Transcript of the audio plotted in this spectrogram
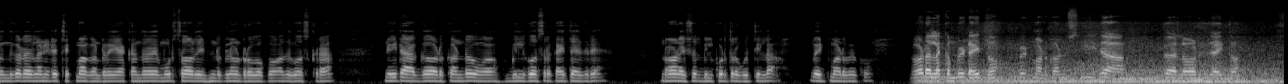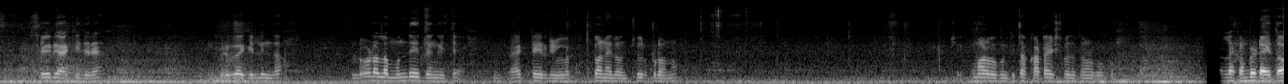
ಹಿಂದ್ಗಡೆ ಎಲ್ಲ ನೀಟಾಗಿ ಚೆಕ್ ಮಾಡ್ಕೊಂಡ್ರಿ. ಯಾಕಂದರೆ ಮೂರು ಸಾವಿರದ ಎಂಟುನೂರು ಕಿಲೋಮೀಟ್ರ್ ಹೋಗ್ಬೇಕು ಅದಕ್ಕೋಸ್ಕರ. ನೀಟಾಗಿ ಹಗ್ಗ ಹೊಡ್ಕೊಂಡು ಬಿಲ್ಗೋಸ್ಕರ ಕಾಯ್ತಾ ಇದ್ರಿ. ನೋಡೋಣ ಎಷ್ಟೊತ್ತು ಬಿಲ್ ಕೊಡ್ತಾರೋ ಗೊತ್ತಿಲ್ಲ. ವೆಯ್ಟ್ ಮಾಡಬೇಕು. ಲೋಡೆಲ್ಲ ಕಂಪ್ಲೀಟ್ ಆಯಿತು. ಕಂಪ್ಲೀಟ್ ಮಾಡ್ಕೊಂಡು ಸೀದಾ ಹಗ್ಗ ಎಲ್ಲ ಹೊಡೆದಿದ್ದಾಯಿತು ಸೈಡಿಗೆ ಹಾಕಿದ್ದಾರೆ. ಬಿಡಬೇಕು ಇಲ್ಲಿಂದ. ಲೋಡೆಲ್ಲ ಮುಂದೆ ಇದ್ದಂಗೆ ಐತೆ ಬ್ಯಾಕ್ ಟೈರ್ಗಳೆಲ್ಲ ಕುತ್ಕೊಂಡಿಲ್ಲ ಒಂದು ಚೂರು ಕೊಡೋನು. ಚೆಕ್ ಮಾಡಬೇಕು ಅಂತ ಕಾಟ ಎಷ್ಟು ಬಂದ ನೋಡ್ಬೇಕು. ಎಲ್ಲ ಕಂಪ್ಲೀಟ್ ಆಯಿತು.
